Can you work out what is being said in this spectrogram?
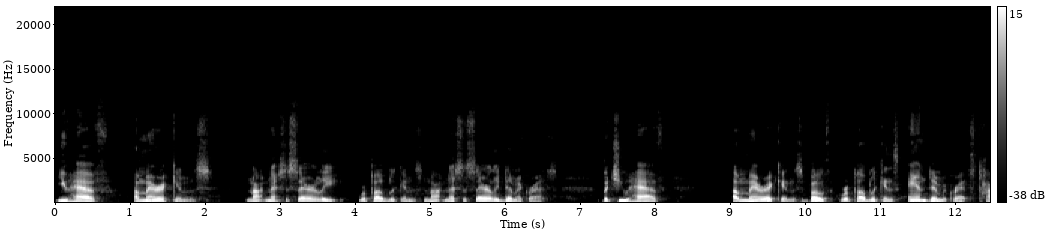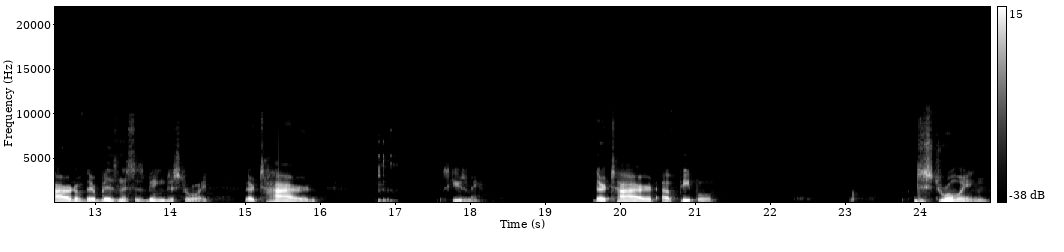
you have Americans, not necessarily Republicans, not necessarily Democrats, but you have Americans, both Republicans and Democrats, tired of their businesses being destroyed. They're tired, excuse me, they're tired of people destroying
